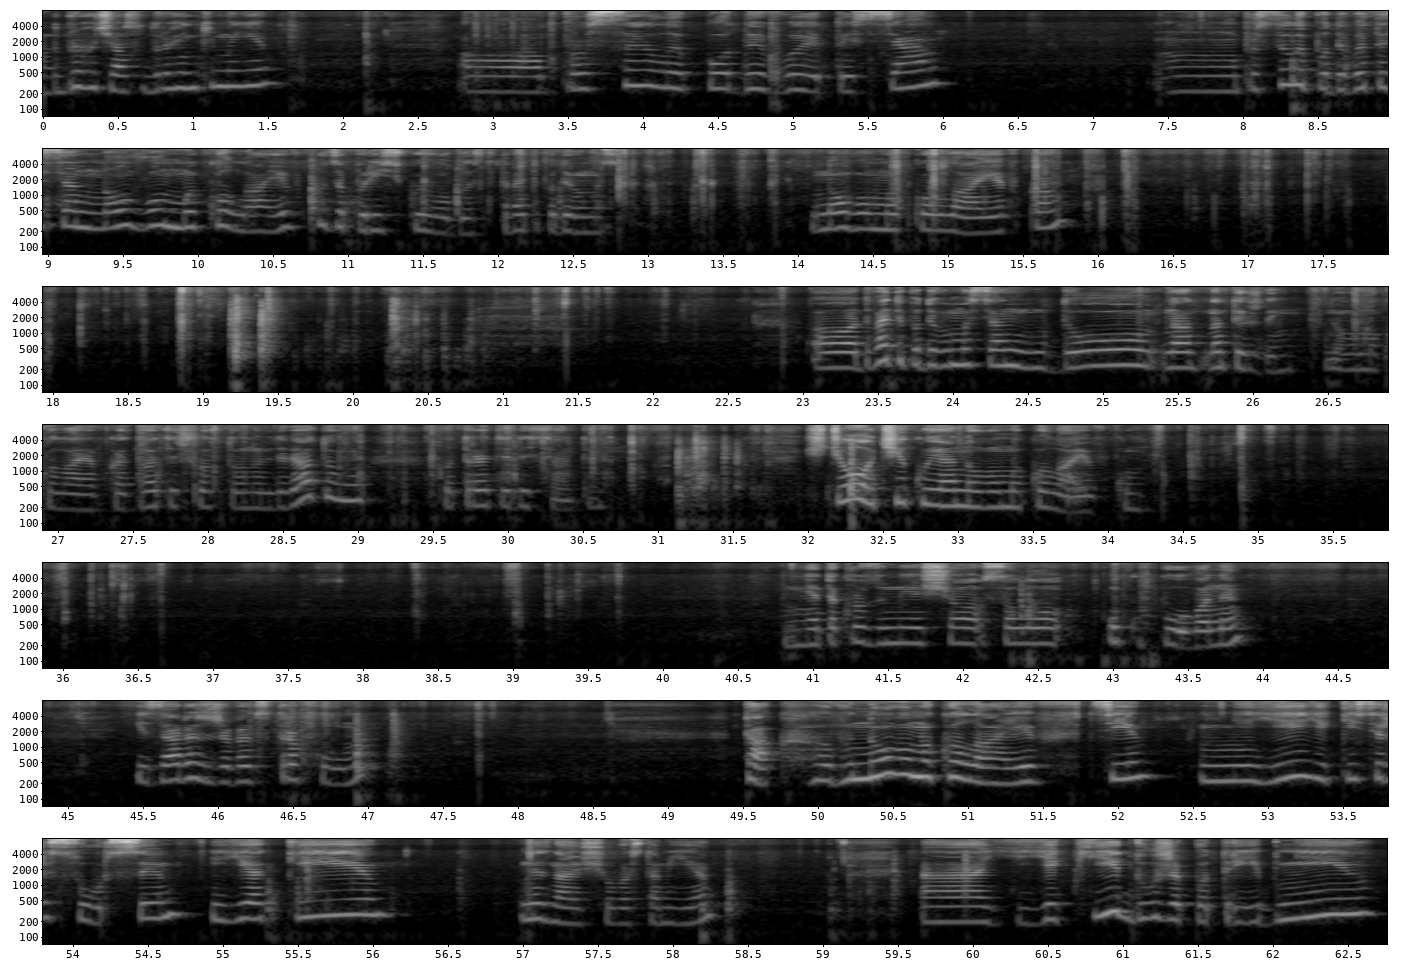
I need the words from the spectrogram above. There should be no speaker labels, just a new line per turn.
Доброго часу, дорогенькі мої. Просили подивитися. Просили подивитися Новомиколаївку Запорізької області. Давайте подивимось. Новомиколаївка. А, Давайте подивимося до, на, на тиждень Новомиколаївка з 26.09 по 3.10. Що очікує Новомиколаївку? Я так розумію, що село окуповане і зараз живе в страху. Так, в Новомиколаївці є якісь ресурси, які не знаю, що у вас там є, які дуже потрібні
